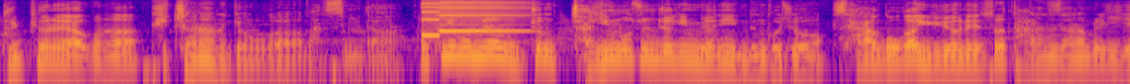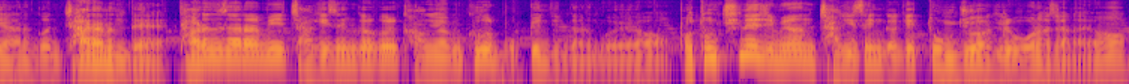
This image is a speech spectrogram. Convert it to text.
불편해하거나 귀찮아하는 경우가 많습니다. 어떻게 보면 좀 자기 모순적인 면이 있는 거죠. 사고가 유연해서 다른 사람을 이해하는 건 잘하는데 다른 사람이 자기 생각을 강요하면 그걸 못 견딘다는 거예요. 보통 친해지면 자기 생각에 동조하기를 원하잖아요.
